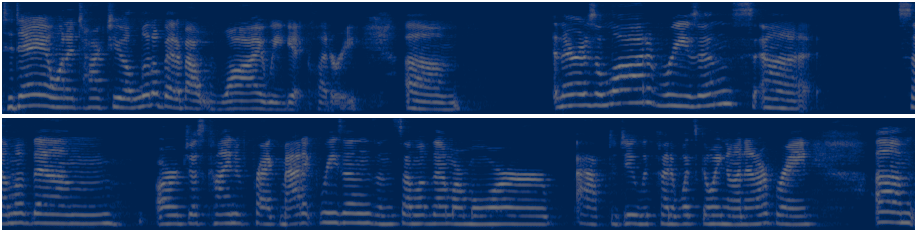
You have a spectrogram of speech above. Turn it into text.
Today, I want to talk to you a little bit about why we get cluttery. Um, there's a lot of reasons. Uh, some of them are just kind of pragmatic reasons, and some of them are more have to do with kind of what's going on in our brain. Um,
